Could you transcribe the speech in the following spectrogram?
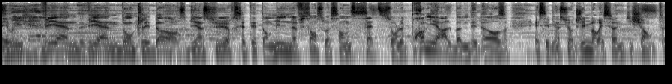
Et oui, Vienne, Vienne, donc les Doors, bien sûr. C'était en 1967 sur le premier album des Doors. Et c'est bien sûr Jim Morrison qui chante.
